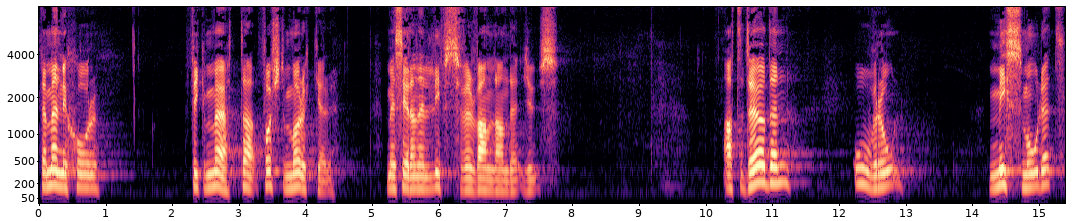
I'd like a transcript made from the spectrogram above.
Där människor fick möta först mörker, men sedan en livsförvandlande ljus. Att döden, oron, missmodet,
